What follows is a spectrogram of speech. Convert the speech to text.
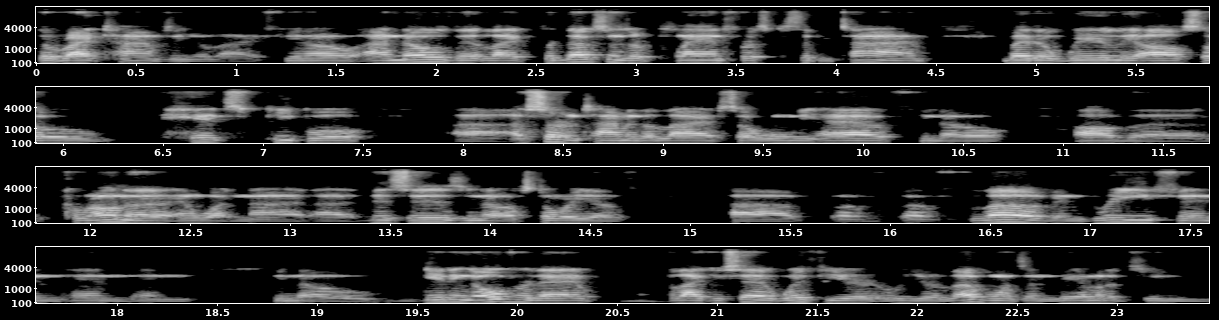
the right times in your life. You know, I know that like productions are planned for a specific time, but it weirdly also hits people uh, a certain time in their life. So when we have, you know, all the corona and whatnot, uh, this is, you know, a story of, uh, of of love and grief and and and you know, getting over that, like you said, with your your loved ones and being able to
